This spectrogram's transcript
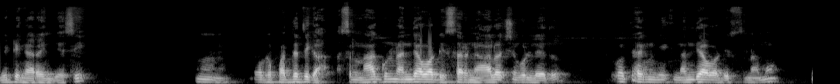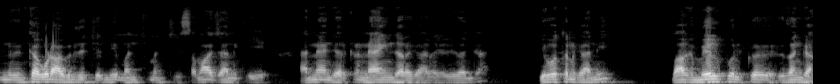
మీటింగ్ అరేంజ్ చేసి ఒక పద్ధతిగా అసలు నాకు కూడా నంది అవార్డు ఇస్తారనే ఆలోచన కూడా లేదు. నీకు నంది అవార్డు ఇస్తున్నాము నువ్వు ఇంకా కూడా అభివృద్ధి చెంది మంచి మంచి సమాజానికి అన్యాయం జరగకుండా న్యాయం జరగాలే విధంగా యువతను కానీ బాగా మేలుకొల్పే విధంగా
